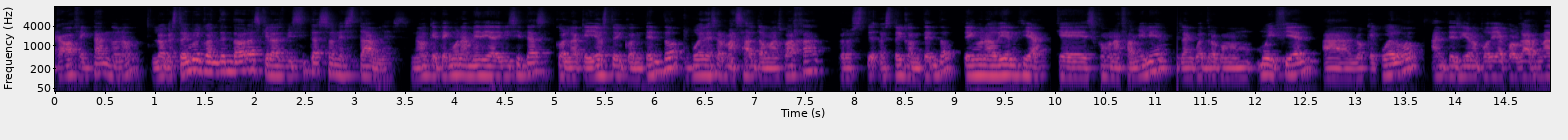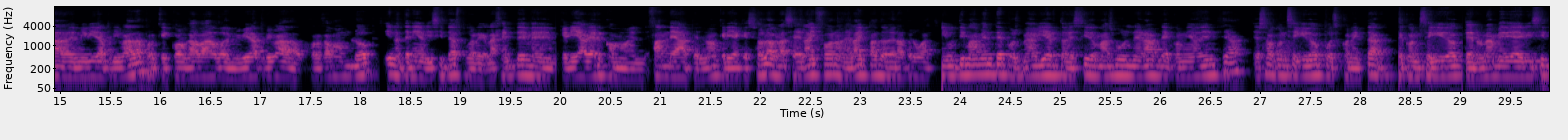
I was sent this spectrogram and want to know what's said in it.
acaba afectando, ¿no? Lo que estoy muy contento ahora es que las visitas son estables, ¿no? Que tengo una media de visitas con la que yo estoy contento. Puede ser más alta o más baja, pero estoy contento. Tengo una audiencia que es como una familia, la encuentro como muy fiel a lo que cuelgo. Antes yo no podía colgar nada de mi vida privada porque colgaba algo de mi vida privada o colgaba un blog y no tenía visitas porque la gente me quería ver como el fan de Apple, ¿no? Quería que solo hablase del iPhone o del iPad o del Apple Watch. Y últimamente pues me ha abierto, he sido más vulnerable con mi audiencia. Eso ha conseguido pues conectar. He conseguido tener una media de visitas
